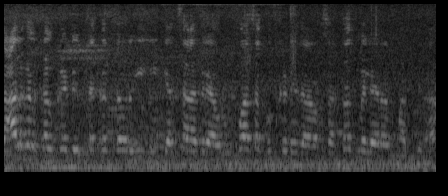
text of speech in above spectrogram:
ಕಾಲುಗಳು ಕಳ್ಕೊಂಡಿರ್ತಕ್ಕಂಥವ್ರಿಗೆ ಈ ಕೆಲಸ ಆದರೆ ಅವ್ರು ಉಪವಾಸ ಕೂತ್ಕೊಂಡಿದ್ದಾರೆ. ಅವ್ರು ಸತ್ತೋದ ಮೇಲೆ ಏನಾದ್ರು ಮಾಡ್ತೀರಾ?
